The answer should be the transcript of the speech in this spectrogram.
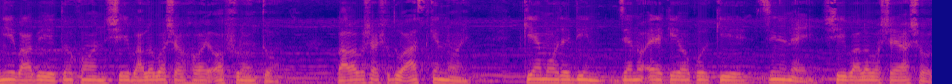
নিয়ে ভাবে তখন সেই ভালোবাসা হয় অফুরন্ত। ভালোবাসা শুধু আজকে নয়, কেয়ামতের দিন যেন একে অপরকে চিনে নেয় সেই ভালোবাসায় আসল।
